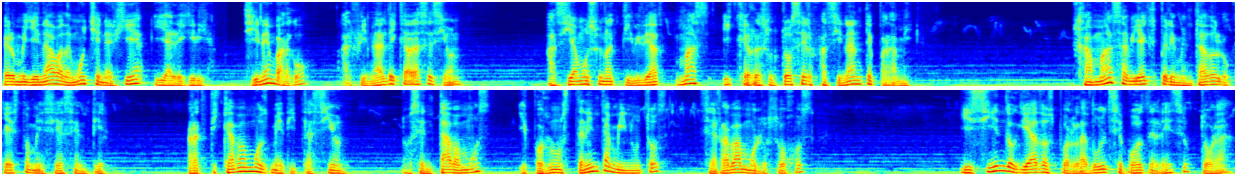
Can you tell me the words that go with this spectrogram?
pero me llenaba de mucha energía y alegría. Sin embargo, al final de cada sesión, hacíamos una actividad más y que resultó ser fascinante para mí. Jamás había experimentado lo que esto me hacía sentir. Practicábamos meditación, nos sentábamos y por unos 30 minutos cerrábamos los ojos y siendo guiados por la dulce voz de la instructora,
